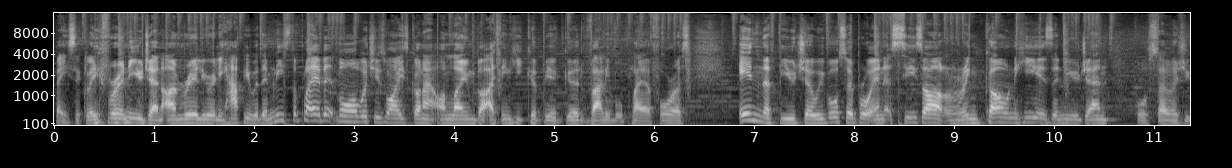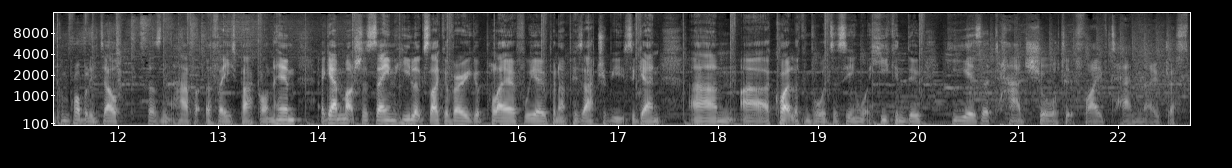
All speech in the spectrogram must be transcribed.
basically, for a new gen. I'm really, really happy with him. Needs to play a bit more, which is why he's gone out on loan, but I think he could be a good, valuable player for us in the future. We've also brought in Cesar Rincon. He is a new gen. Also, as you can probably tell, doesn't have a face pack on him. Again, much the same. He looks like a very good player if we open up his attributes again. Um, uh, quite looking forward to seeing what he can do. He is a tad short at 5'10", though. Just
